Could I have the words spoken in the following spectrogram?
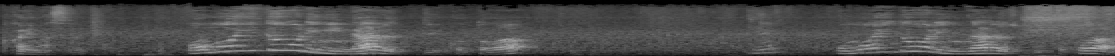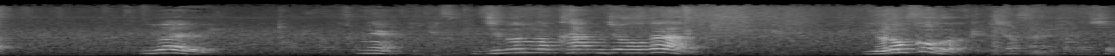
わかります？思い通りになるっていうことはね思い通りになるっていうことはいわゆるね自分の感情が喜ぶわけでしょ、はい楽しい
